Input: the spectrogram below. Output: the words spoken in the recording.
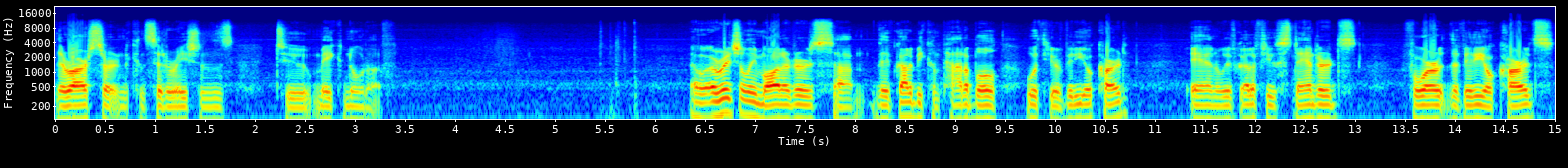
there are certain considerations to make note of. Now, originally monitors, um, they've got to be compatible with your video card and we've got a few standards for the video cards.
